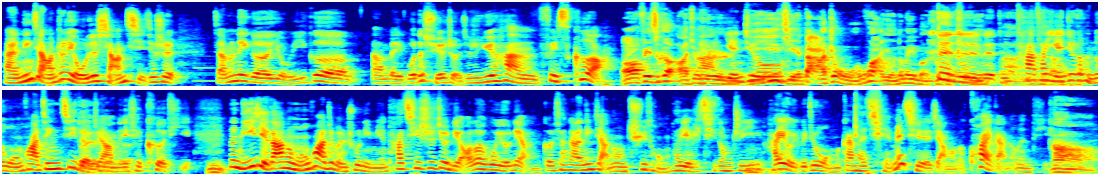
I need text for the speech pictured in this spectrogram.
哎，您讲到这里，我就想起就是咱们那个有一个呃美国的学者，就是约翰费斯克啊，啊，费斯克啊，就啊是研究理解大众文化有那么一本书，对对对对他他研究了很多文化经济的这样的一些课题。那《理解大众文化》这本书里面，他其实就聊到过有两个，像刚才您讲那种趋同，它也是其中之一，嗯。还有一个就是我们刚才前面其实也讲到的快感的问题。啊，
